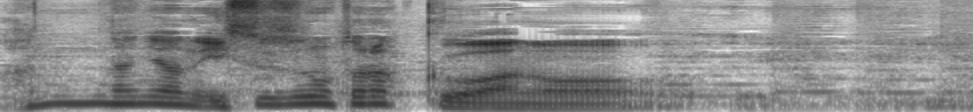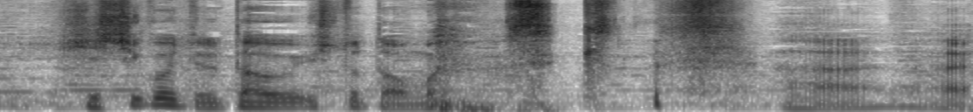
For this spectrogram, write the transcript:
あんなにあの、イスズのトラックをあの、必死こいて歌う人とは思いませんけど。はいはい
